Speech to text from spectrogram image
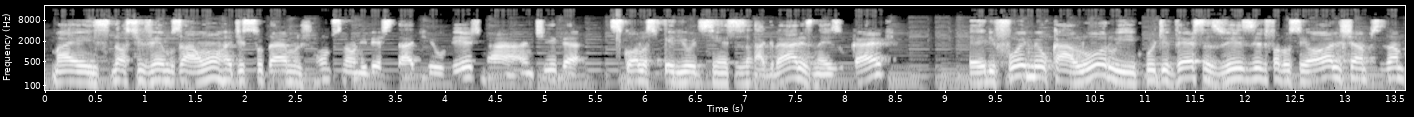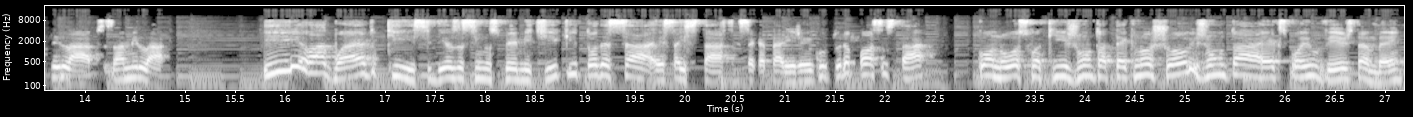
mas nós tivemos a honra de estudarmos juntos na Universidade de Rio Verde, na antiga Escola Superior de Ciências Agrárias, na ESUCARP. Ele foi meu calouro e por diversas vezes ele falou assim: olha, Chama, precisamos ir lá, precisamos ir lá. E eu aguardo que, se Deus assim nos permitir, que toda essa, essa staff da Secretaria de Agricultura possa estar conosco aqui junto à Tecnoshow e junto à Expo Rio Verde também,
